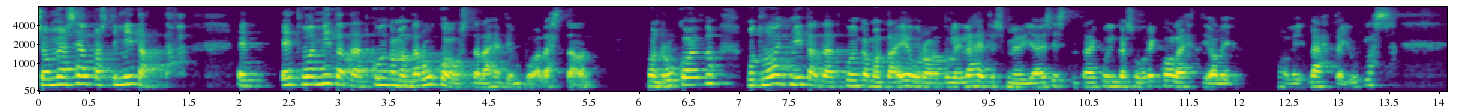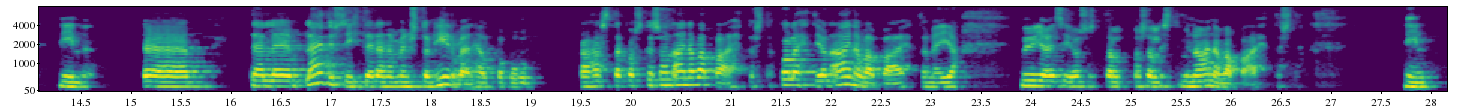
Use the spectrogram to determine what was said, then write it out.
se on myös helposti mitattava. Et, et voi mitata, että kuinka monta rukousta lähetin puolesta on, on rukoiltu, mutta voit mitata, että kuinka monta euroa tuli lähetysmyyjäisistä tai kuinka suuri kolehti oli, oli lähtöjuhlassa. Niin tälle lähetyssihteerinä minusta on hirveän helppo puhua rahasta, koska se on aina vapaaehtoista. Kolehti on aina vapaaehtoinen ja myyjäisiin osallistuminen on aina vapaaehtoista. Niin,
